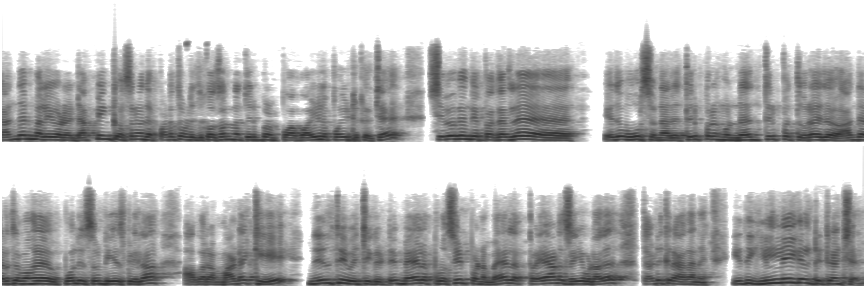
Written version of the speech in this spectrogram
கந்தன் மலையோட டப்பிங்கோசரம் அந்த படத்தோட இதுக்கோசரம் நான் திருப்ப வழியில் போயிட்டு இருக்கச்ச. சிவகங்கை பக்கத்தில் ஏதோ ஊர் சொன்னாரு திருப்பரங்குன்றம் திருப்பத்தூர் ஏதோ அந்த இடத்துல அவங்க போலீஸும் டிஎஸ்பி எல்லாம் அவரை மடக்கி நிறுத்தி வச்சுக்கிட்டு மேல ப்ரொசீட் பண்ண மேல பிரயாணம் செய்ய விடாத தடுக்கிறாங்கன்னு. இது இல்லீகல் டிடென்ஷன்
